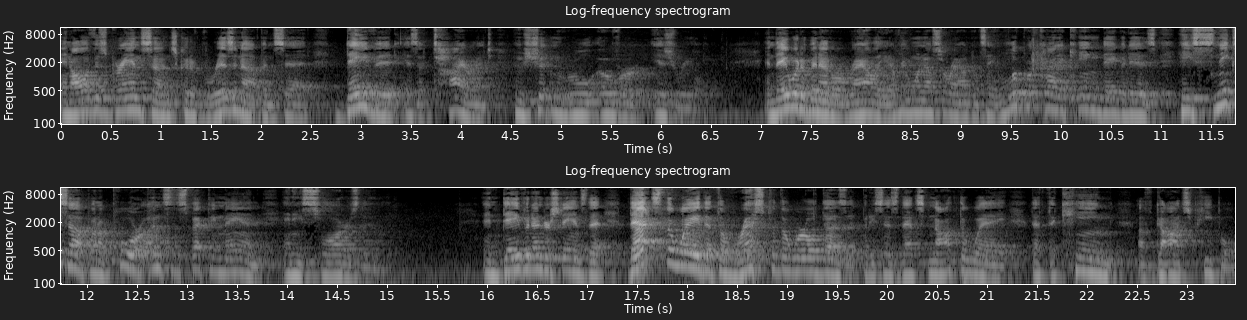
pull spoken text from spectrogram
and all of his grandsons could have risen up and said, David is a tyrant who shouldn't rule over Israel. And they would have been able to rally everyone else around and say, Look what kind of king David is. He sneaks up on a poor, unsuspecting man and he slaughters them. And David understands that that's the way that the rest of the world does it. But he says that's not the way that the king of God's people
